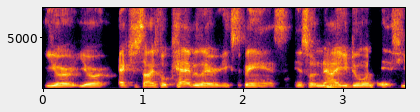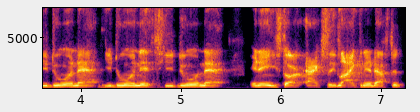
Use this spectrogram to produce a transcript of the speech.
your your exercise vocabulary expands, and so now you're doing this, you're doing that, you're doing this, you're doing that, and then you start actually liking it after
